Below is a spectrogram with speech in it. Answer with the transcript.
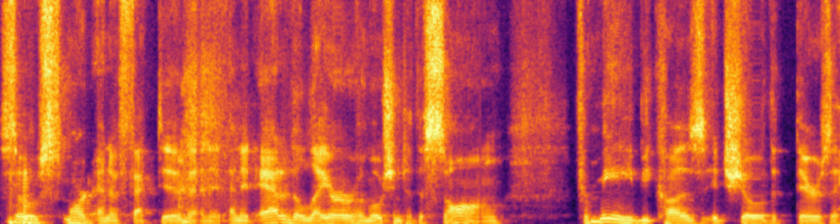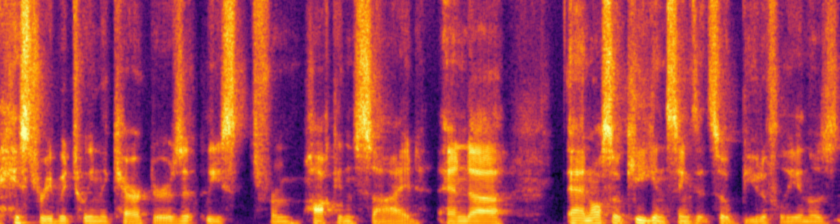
so smart and effective, and it and it added a layer of emotion to the song for me because it showed that there's a history between the characters, at least from Hawkins' side, and uh, and also Keegan sings it so beautifully, and those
